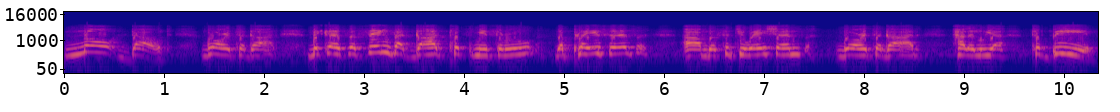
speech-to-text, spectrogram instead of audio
No doubt. Glory to God. Because the things that God puts me through, the places, um, the situations, glory to God. Hallelujah. To be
